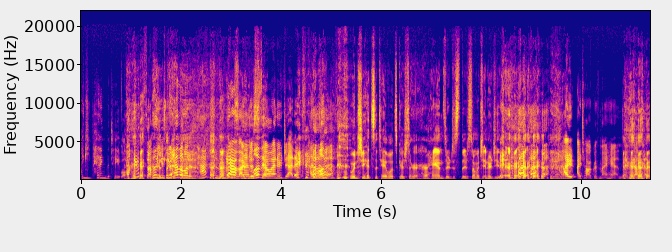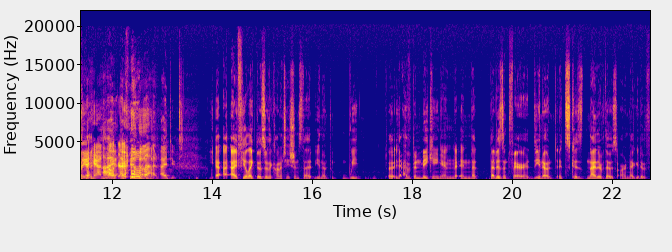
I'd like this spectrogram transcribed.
i keep hitting the table No, you, you have a lot of passion. For yeah this, i'm I just love so it. energetic I love it. when she hits the table, it's because her, her hands are just there's so much energy there. I, I talk with my hands i'm definitely a hand I, talker I feel that. I do. T- Yeah, I I feel like those are the connotations that you know we uh, have been making, and and that that isn't fair. You know, it's because neither of those are negative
